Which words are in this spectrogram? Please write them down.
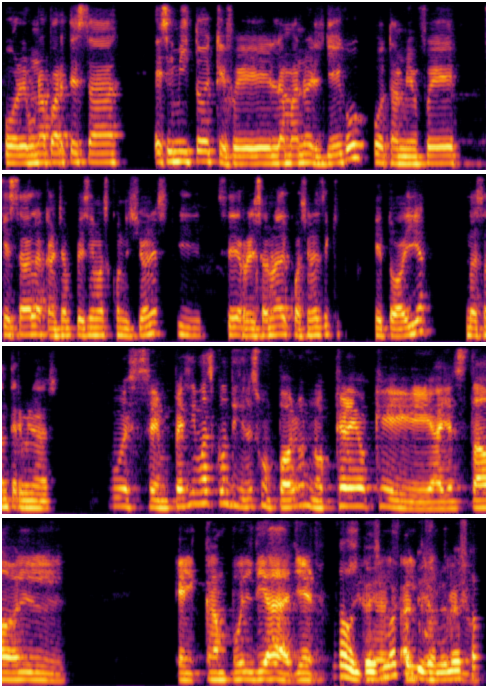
por una parte está ese mito de que fue la mano del Diego, o también fue que estaba la cancha en pésimas condiciones y se realizaron adecuaciones de que, que todavía no están terminadas. Pues en pésimas condiciones, Juan Pablo, no creo que haya estado el, el campo el día de ayer. No, en pésimas condiciones no estaba.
